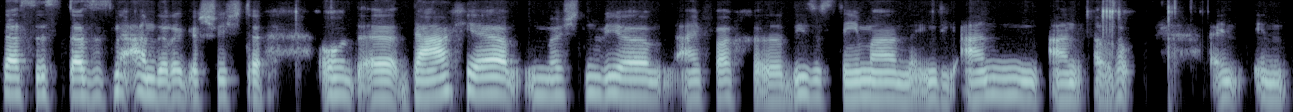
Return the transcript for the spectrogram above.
Das ist, das ist eine andere Geschichte. Und äh, daher möchten wir einfach äh, dieses Thema in die, an, an, also in, in,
